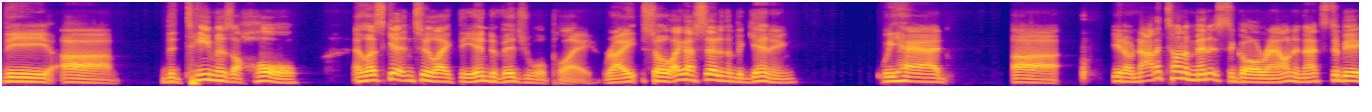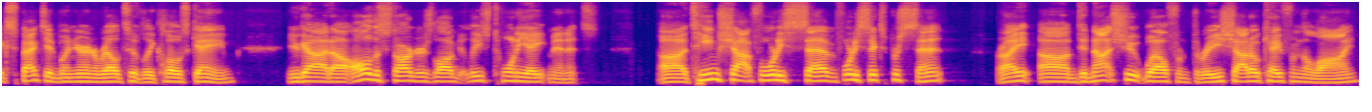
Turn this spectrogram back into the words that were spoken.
the uh the team as a whole and let's get into like the individual play, right? So, like I said in the beginning, we had uh you know, not a ton of minutes to go around, and that's to be expected when you're in a relatively close game. You got uh, all the starters logged at least 28 minutes. Uh, team shot 47, 46%, right? Um, did not shoot well from three, shot okay from the line.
